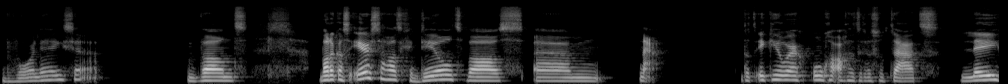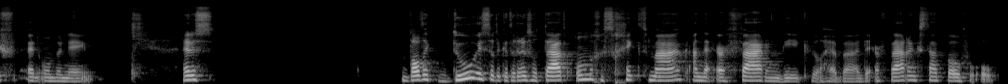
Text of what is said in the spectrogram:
voorlezen. Want wat ik als eerste had gedeeld was, um, nou, dat ik heel erg ongeacht het resultaat leef en onderneem. En dus wat ik doe is dat ik het resultaat ondergeschikt maak aan de ervaring die ik wil hebben. De ervaring staat bovenop.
